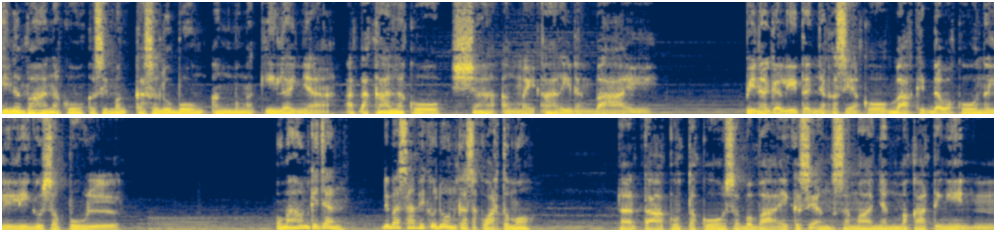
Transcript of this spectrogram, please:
Kinabahan ako kasi magkasalubong ang mga kilay niya at akala ko siya ang may-ari ng bahay. Pinagalitan niya kasi ako bakit daw ako naliligo sa pool. Umahon ka dyan. Di ba sabi ko doon ka sa kwarto mo? Natakot ako sa babae kasi ang sama niyang makatingin.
